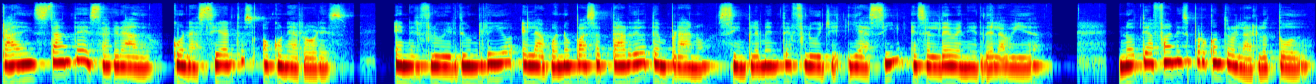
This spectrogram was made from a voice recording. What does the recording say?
Cada instante es sagrado, con aciertos o con errores. En el fluir de un río, el agua no pasa tarde o temprano, simplemente fluye y así es el devenir de la vida. No te afanes por controlarlo todo,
